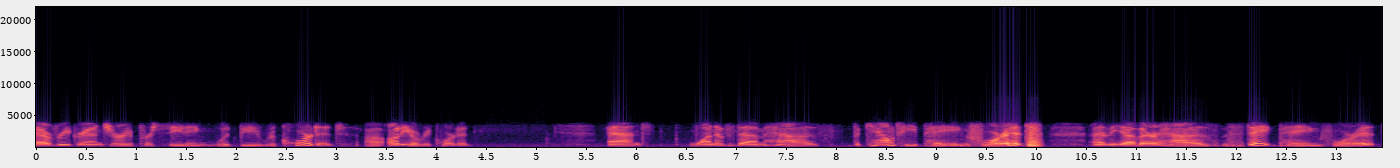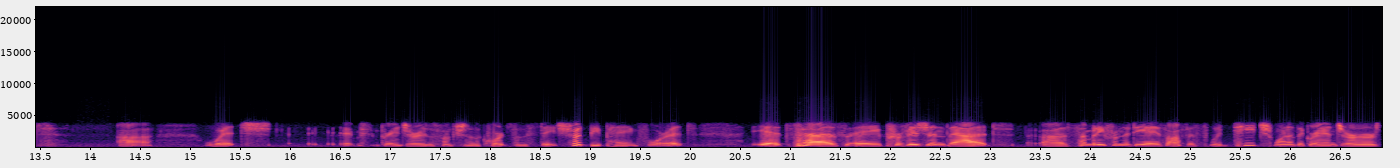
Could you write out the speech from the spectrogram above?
every grand jury proceeding would be recorded, uh, audio recorded. And one of them has the county paying for it, and the other has the state paying for it, uh, which grand jury is a function of the court, so the state should be paying for it. It has a provision that uh, somebody from the DA's office would teach one of the grand jurors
